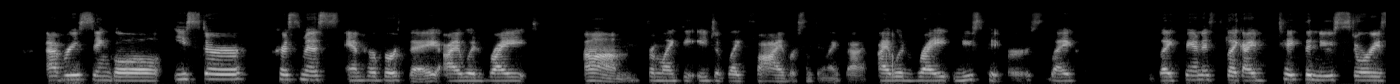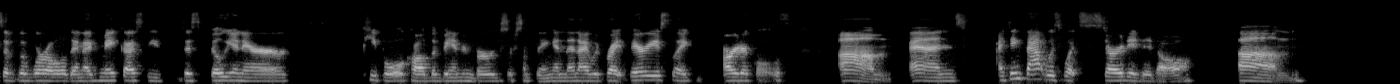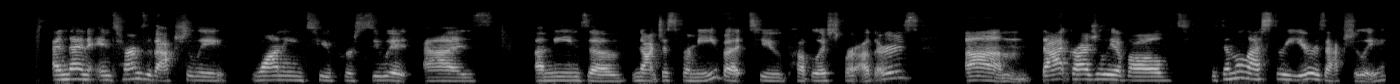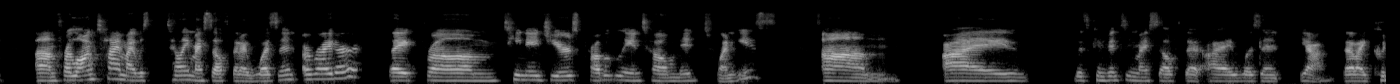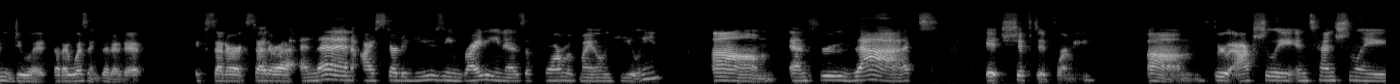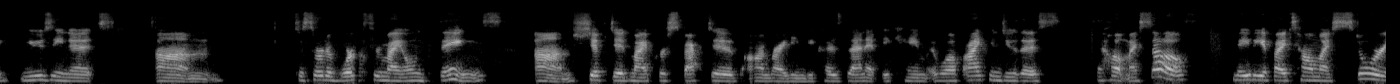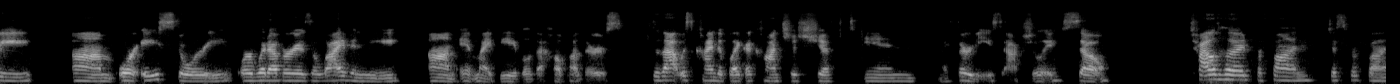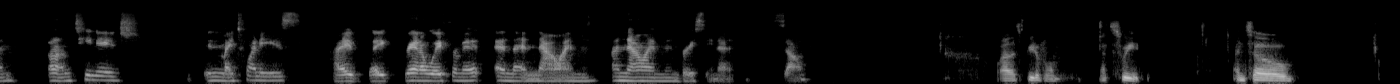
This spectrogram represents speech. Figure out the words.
every single Easter, Christmas, and her birthday, I would write um, from like the age of like five or something like that. I would write newspapers, like like fantasy. Like I'd take the news stories of the world and I'd make us these this billionaire people called the Vandenbergs or something, and then I would write various like articles. Um, and I think that was what started it all. Um, and then in terms of actually wanting to pursue it as a means of not just for me, but to publish for others. Um, that gradually evolved within the last three years, actually. Um, for a long time, I was telling myself that I wasn't a writer, like from teenage years, probably until mid 20s. Um, I was convincing myself that I wasn't, yeah, that I couldn't do it, that I wasn't good at it et cetera, et cetera. And then I started using writing as a form of my own healing. Um, and through that, it shifted for me um, through actually intentionally using it um, to sort of work through my own things. Um, shifted my perspective on writing because then it became well, if I can do this to help myself, maybe if I tell my story um, or a story or whatever is alive in me, um, it might be able to help others. So that was kind of like a conscious shift in my 30s, actually. So childhood for fun, just for fun. Um, teenage in my 20s, I like ran away from it, and then now I'm and now I'm embracing it. So. Wow, that's beautiful. That's sweet. And so,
